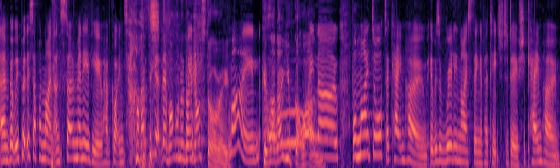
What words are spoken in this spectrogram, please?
Um, but we put this up online, and so many of you have got in touch. Don't forget them. I want to know your story. Mine. Because I know you've got one. I know. Well, my daughter came home. It was a really nice thing of her teacher to do. She came home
